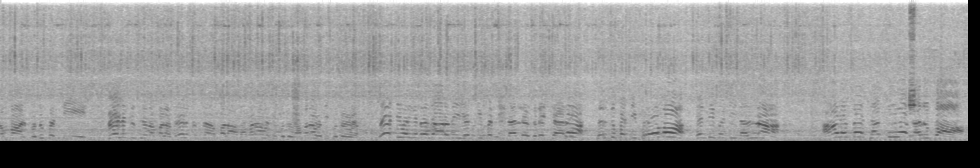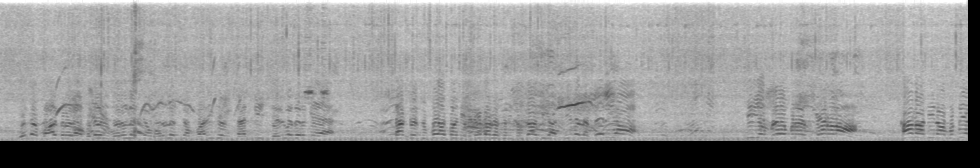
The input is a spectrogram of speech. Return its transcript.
அம்பாள் புதுப்பட்டி. வேலுகிருஷ்ணன் அம்பலம் வேலுகிருஷ்ணன் அம்பலம் அமராவதி புதூர் அமராவதி புதூர். ஓட்டி வருகின்ற ஜாரதி எட்டிப்பட்டி நல்ல கிடைச்சாரு தெற்குப்பட்டி பிரேமா எட்டிப்பட்டி நல்லா. ஆனந்தா சத்ருவா கருப்பா. எங்க பாத்துருவா முதல் ஒரு லட்சம் ஒரு லட்சம் பரிசை தட்டி செல்வதற்கு டாக்டர் சுப்பையா பாண்டி நினைவாக ஸ்ரீ துர்காந்தியா சீவல பேரியா. சிஎம் பிரேமரன் கேரளா. காணாதீனா முத்தைய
